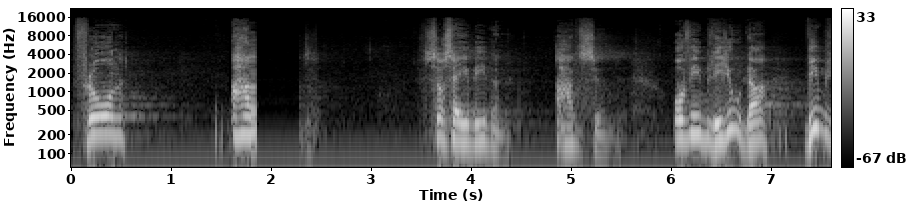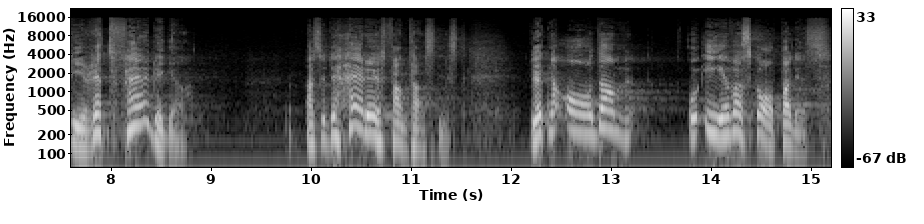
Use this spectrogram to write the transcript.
från all så säger Bibeln, all synd. Och vi blir gjorda, vi blir rättfärdiga. Alltså det här är fantastiskt. Du vet när Adam och Eva skapades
